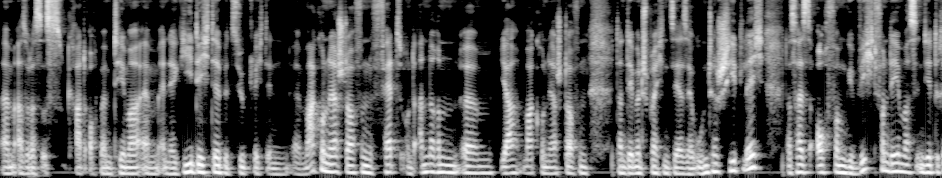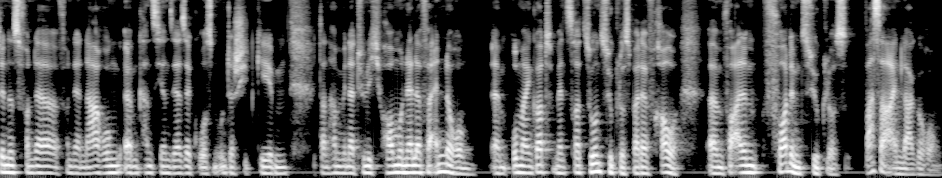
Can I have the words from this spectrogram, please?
Ähm, also das ist gerade auch beim Thema ähm, Energiedichte bezüglich den äh, Makronährstoffen, Fett und anderen ähm, ja, Makronährstoffen dann dementsprechend sehr, sehr unterschiedlich. Das heißt, auch vom Gewicht von dem, was in dir drin ist, von der, von der Nahrung, ähm, kann es hier einen sehr, sehr großen Unterschied geben. Dann haben wir natürlich hormonelle Veränderungen ähm, oh mein Gott, Menstruationszyklus bei der Frau, ähm, vor allem vor dem Zyklus, Wassereinlagerung.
